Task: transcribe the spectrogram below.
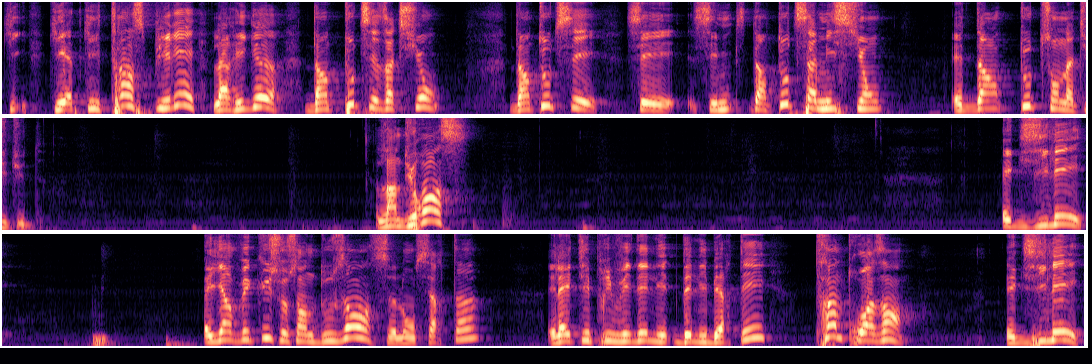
qui, transpirait la rigueur dans toutes ses actions, dans, toute sa mission et dans toute son attitude. L'endurance. Exilé, ayant vécu 72 ans selon certains, il a été privé de liberté 33 ans. Exilé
